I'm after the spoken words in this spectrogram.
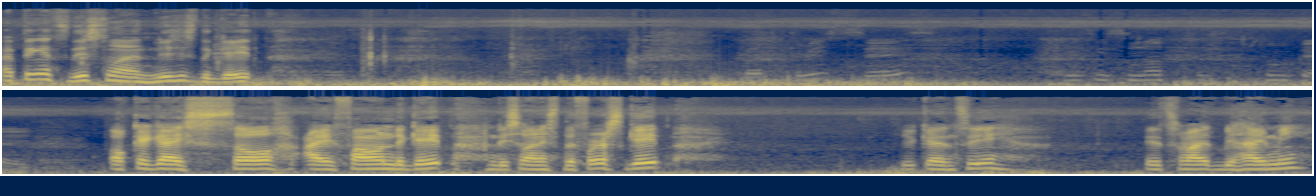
I think it's this one. This is the gate. Okay guys, so I found the gate. This one is the first gate. You can see it's right behind me.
